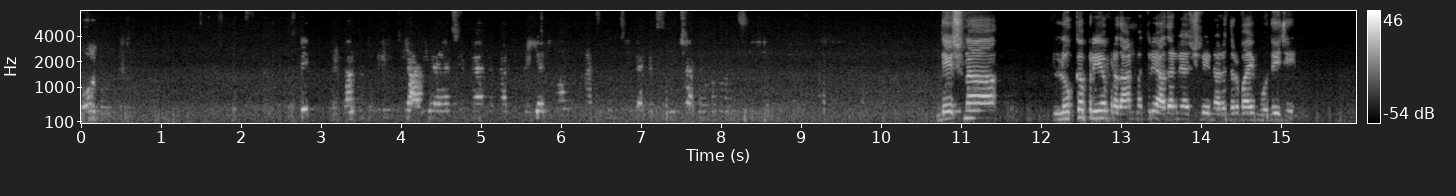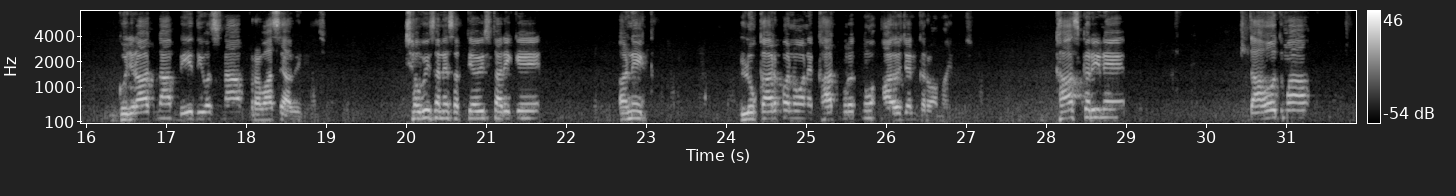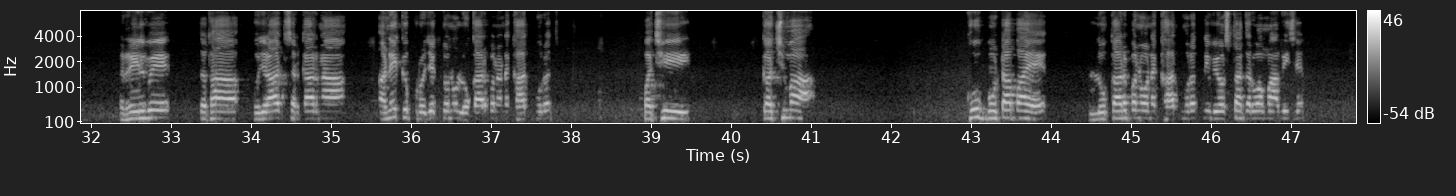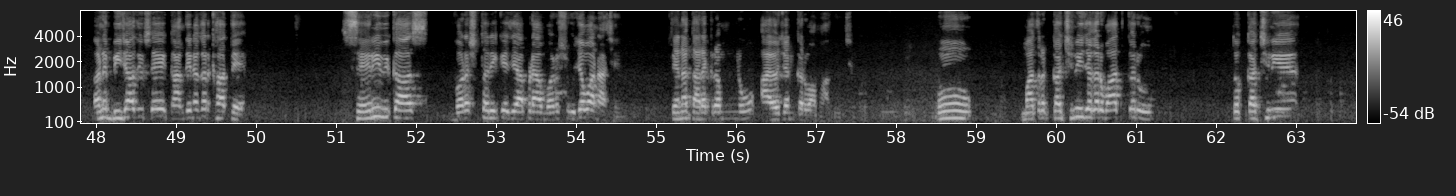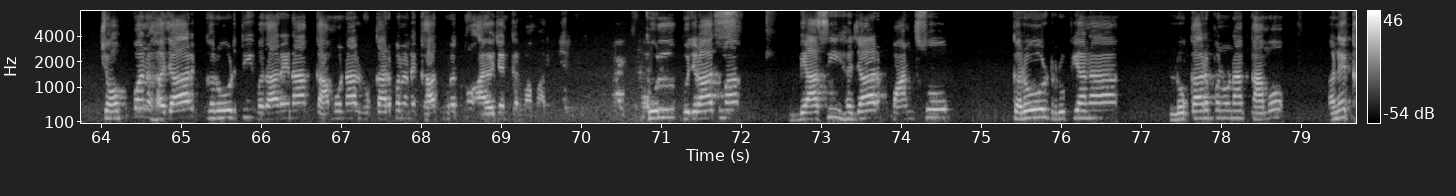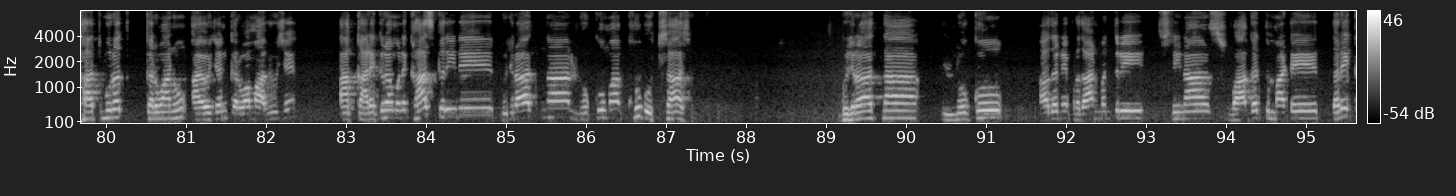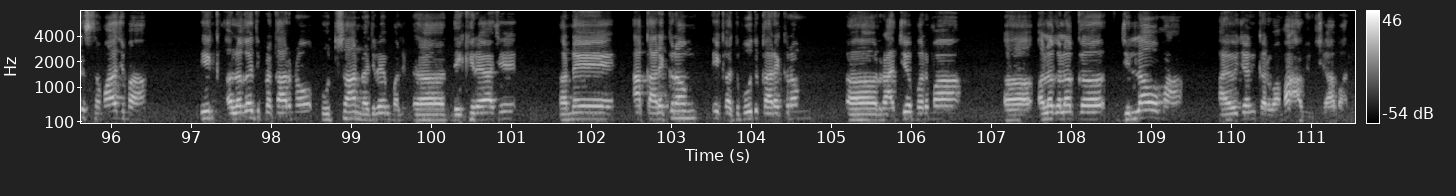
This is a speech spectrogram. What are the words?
બહુ દેશના લોકપ્રિય પ્રધાનમંત્રી આદરણીય શ્રી નરેન્દ્રભાઈ મોદીજી ગુજરાતના બે દિવસના પ્રવાસે આવી રહ્યા છે. છવ્વીસ અને સત્યાવીસ તારીખે અનેક લોકાર્પણો અને ખાતમુહૂર્તનું આયોજન કરવામાં આવ્યું છે. ખાસ કરીને દાહોદમાં રેલવે તથા ગુજરાત સરકારના અનેક પ્રોજેક્ટોનું લોકાર્પણ અને ખાતમુહૂર્ત. પછી કચ્છમાં ખૂબ મોટા પાયે લોકાર્પણો અને ખાતમુહૂર્તની વ્યવસ્થા કરવામાં આવી છે. અને બીજા દિવસે ગાંધીનગર ખાતે શહેરી વિકાસ વર્ષ તરીકે જે આપણે આ વર્ષ ઉજવવાના છે, તેના કાર્યક્રમનું આયોજન કરવામાં આવ્યું છે. હું માત્ર કચ્છની જ અગર વાત કરું, તો કચ્છની ચોપન હજાર કરોડથી વધારેના કામોના લોકાર્પણ અને ખાતમુહૂર્તનું આયોજન કરવામાં આવ્યું છે. કુલ ગુજરાતમાં બ્યાસી હજાર પાંચસો કરોડ રૂપિયાના લોકાર્પણોના કામો અને ખાતમુહૂર્ત કરવાનું આયોજન કરવામાં આવ્યું છે. આ કાર્યક્રમ અને ખાસ કરીને ગુજરાતના લોકોમાં ખૂબ ઉત્સાહ છે. ગુજરાતના લોકો, આદરણીય પ્રધાનમંત્રી શ્રીના સ્વાગત માટે દરેક સમાજમાં એક અલગ જ પ્રકારનો ઉત્સાહ નજરે દેખી રહ્યા છે. અને આ કાર્યક્રમ એક અદ્ભુત કાર્યક્રમ રાજ્યભરમાં અલગ અલગ જિલ્લાઓમાં આયોજન કરવામાં આવ્યું છે. આભાર.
